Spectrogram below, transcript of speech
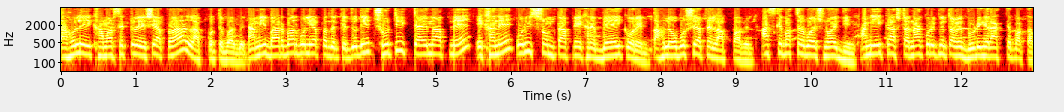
তাহলে এই খামার সেক্টরে এসে আপনারা লাভ করতে পারবেন। আমি বারবার বলি আপনাদেরকে যদি সঠিক টাইমে আপনি এখানে পরিশ্রমটা আপনি এখানে ব্যয় করেন, তাহলে অবশ্যই আপনি লাভ পাবেন। আজকে বাচ্চার বয়স নয় দিন। আমি এই কাজটা না করে কিন্তু আমি ব্রুডিং এ রাখতে পারতাম।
